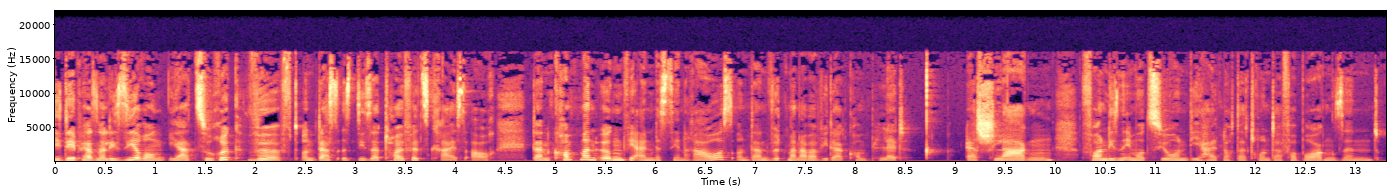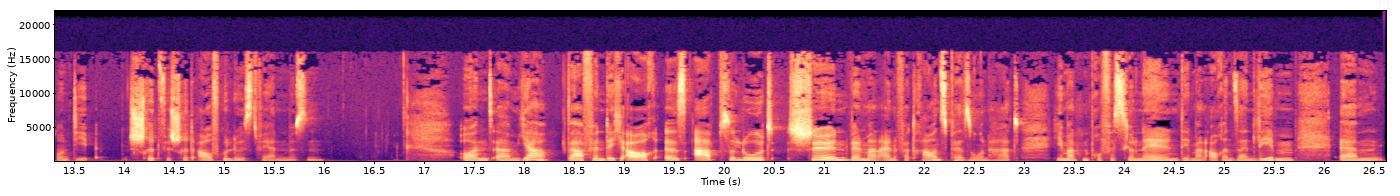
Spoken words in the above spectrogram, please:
die Depersonalisierung ja zurückwirft und das ist dieser Teufelskreis auch. Dann kommt man irgendwie ein bisschen raus und dann wird man aber wieder komplett erschlagen von diesen Emotionen, die halt noch darunter verborgen sind und die Schritt für Schritt aufgelöst werden müssen. Und ähm, ja, da finde ich auch es absolut schön, wenn man eine Vertrauensperson hat, jemanden professionellen, den man auch in sein Leben ähm,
